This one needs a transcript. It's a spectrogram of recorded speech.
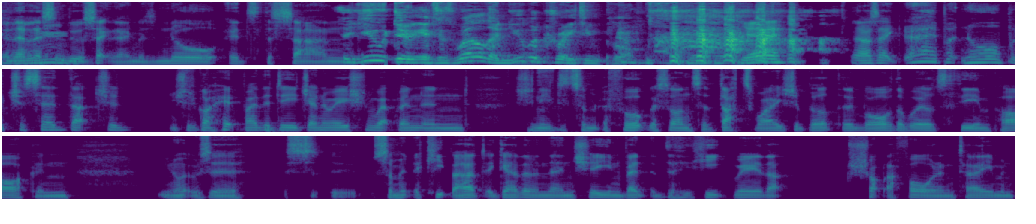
And then listening to the second time is no, it's the sand. So you were doing it as well then? You were creating plot. yeah. And I was like, eh, but no, but you said that should you should have got hit by the degeneration weapon and she needed something to focus on. So that's why she built the War of the Worlds theme park. And, you know, it was a uh, something to keep her together. And then she invented the heat ray that shot her forward in time. And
